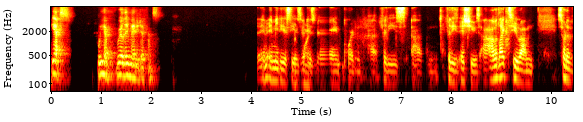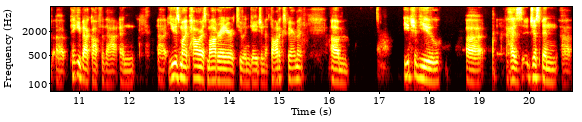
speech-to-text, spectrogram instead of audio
yes, we have really made a difference. Immediacy is, is very important uh, for these um, for these issues. I would like to um, sort of uh, piggyback off of that and uh, use my power as moderator to engage in a thought experiment. Um, each of you uh, has just been uh,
